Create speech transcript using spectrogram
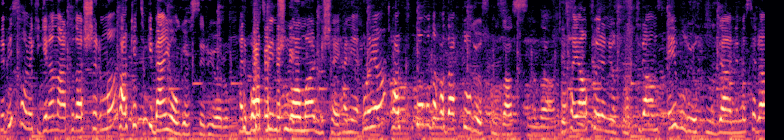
ve bir sonraki gelen arkadaşlarıma fark ettim ki ben yol gösteriyorum. Hani bu artık benim için normal bir şey. Hani buraya farkında olmadan adapte oluyorsunuz aslında. Hayatı öğreniyorsunuz. Kiranız ev buluyorsunuz yani. Mesela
